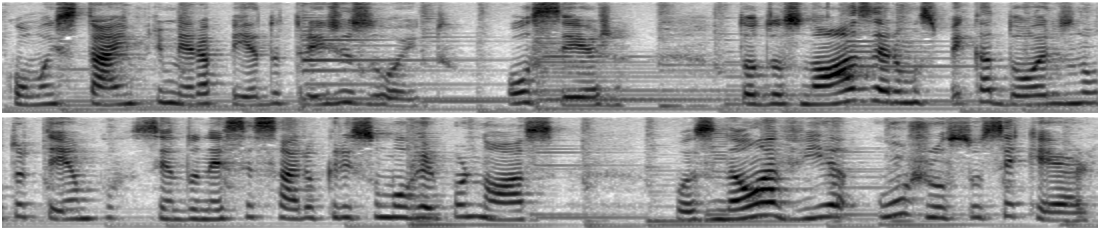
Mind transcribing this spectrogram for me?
como está em 1 Pedro 3,18, ou seja, todos nós éramos pecadores no outro tempo, sendo necessário Cristo morrer por nós, pois não havia um justo sequer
